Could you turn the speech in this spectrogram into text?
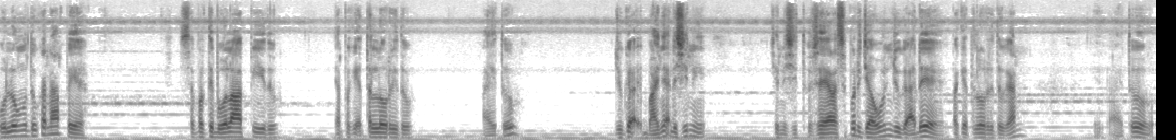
Pulung itu kan apa ya? Seperti bola api itu, yang pakai telur itu. Nah itu juga banyak di sini jenis itu. Saya rasa pun di juga ada ya pakai telur itu kan. Nah itu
